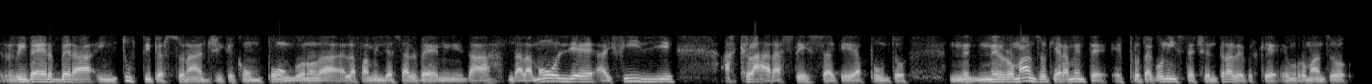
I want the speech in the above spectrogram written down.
riverbera in tutti i personaggi che compongono la, la famiglia Salvemini, da, dalla moglie ai figli a Clara stessa che appunto nel, romanzo chiaramente è protagonista, è centrale perché è un romanzo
